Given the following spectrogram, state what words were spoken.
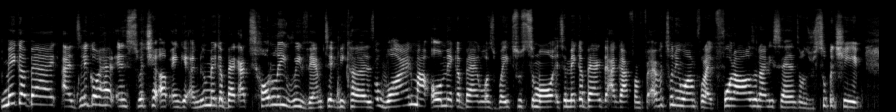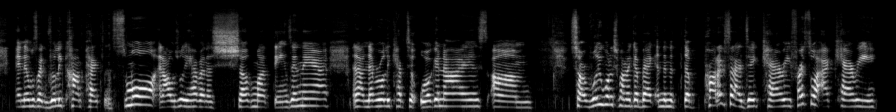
makeup bag. I did go ahead and switch it up and get a new makeup bag. I totally revamped it because one, my old makeup bag was way too small. It's a makeup bag that I got from Forever 21 for like $4.90. It was super cheap and it was like really compact and small and I was really having to shove my things in there and I never really kept it organized um so I really wanted to my makeup bag and then the, the products that I did carry first of all I carry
